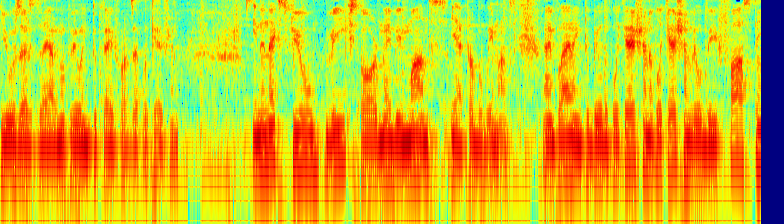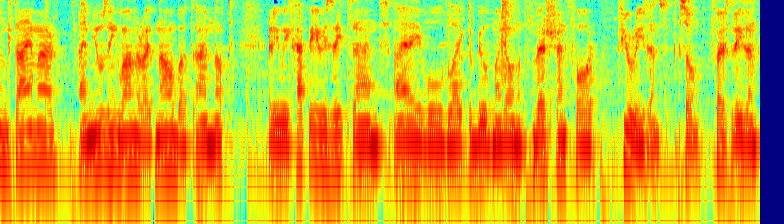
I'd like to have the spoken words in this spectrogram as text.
users they are not willing to pay for the application in the next few weeks or maybe months, yeah, probably months, I'm planning to build application. Application will be fasting timer. I'm using one right now, but I'm not really happy with it and I would like to build my own version for few reasons. So first reason,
